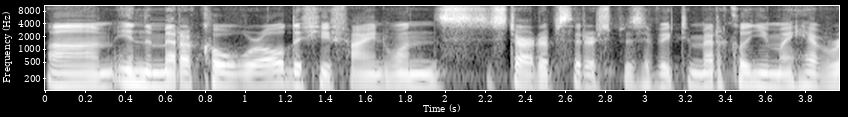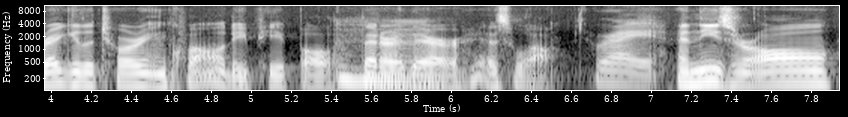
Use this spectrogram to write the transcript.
um, in the medical world if you find ones startups that are specific to medical you might have regulatory and quality people that are there as well Right. and these are all,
